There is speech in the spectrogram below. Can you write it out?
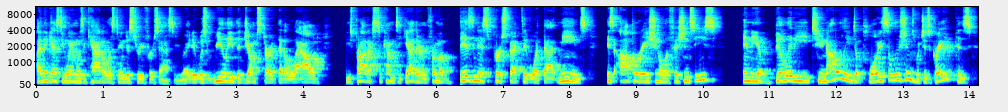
I think SD-WAN was a catalyst industry for SASE, right? It was really the jumpstart that allowed these products to come together. And from a business perspective, what that means is operational efficiencies and the ability to not only deploy solutions, which is great because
